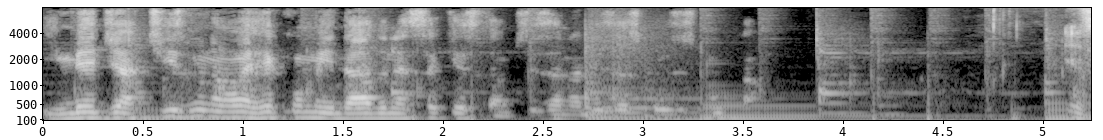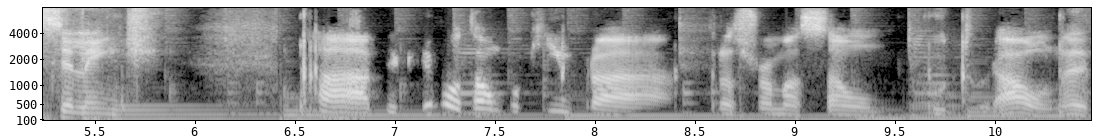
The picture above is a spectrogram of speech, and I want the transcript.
Imediatismo não é recomendado nessa questão, precisa analisar as coisas com calma. Excelente. Ah, eu queria voltar um pouquinho para transformação cultural, né?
